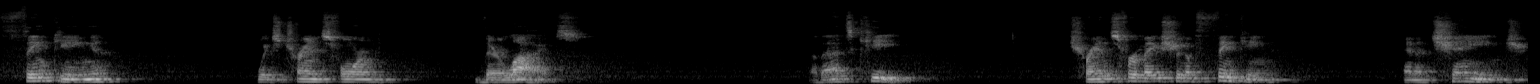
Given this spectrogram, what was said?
thinking, which transformed their lives. Now that's key. Transformation of thinking and a change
